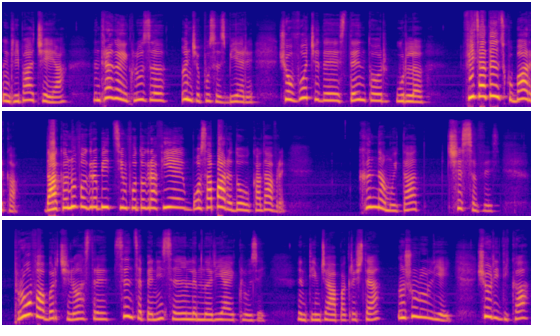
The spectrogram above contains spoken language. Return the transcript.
În clipa aceea, întreaga ecluză începu să zbiere și o voce de stentor urlă Fiți atenți cu barca! Dacă nu vă grăbiți în fotografie, o să apară două cadavre. Când ne-am uitat, ce să vezi? Prova bărcii noastre se înțepenise în lemnăria ecluzei în timp ce apa creștea în jurul ei și o ridica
